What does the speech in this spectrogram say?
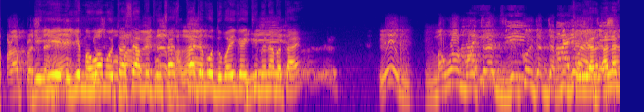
बड़ा प्रश्न है। ये महुआ मोहित्रा से आपने पूछा था जब वो दुबई गई थी बिना बताए? महुआ मोहित्रा बिल्कुल जब जब भी तो यार अलग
